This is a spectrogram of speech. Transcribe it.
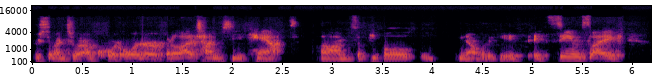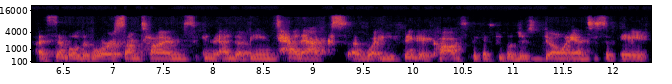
pursuant to a court order. But a lot of times you can't. Um, so people, you know, it, it seems like a simple divorce sometimes can end up being 10x of what you think it costs because people just don't anticipate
